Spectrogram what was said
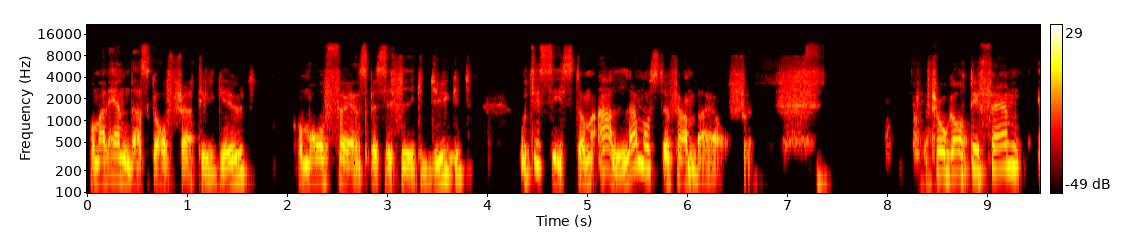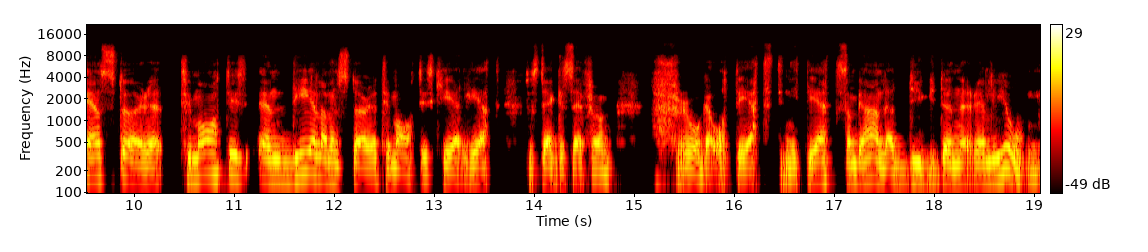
om man endast ska offra till Gud, om offer är en specifik dygd och till sist om alla måste frambära offer. Fråga 85 är en, större tematisk, en del av en större tematisk helhet som sträcker sig från fråga 81 till 91 som behandlar dygden religion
